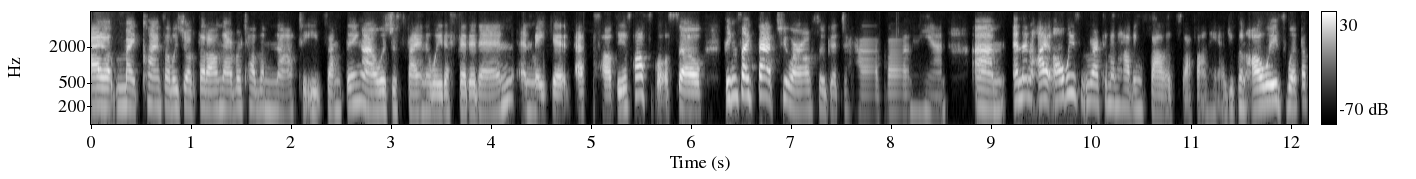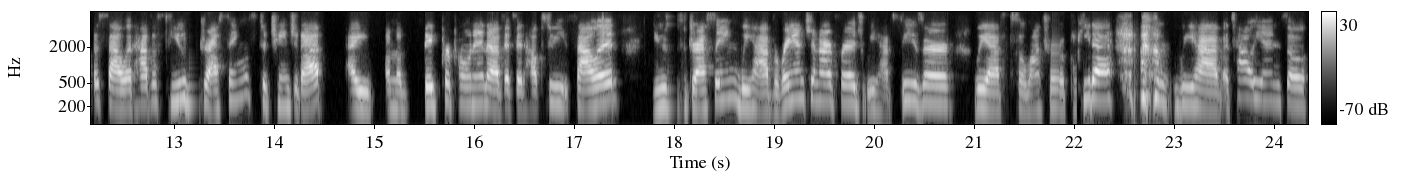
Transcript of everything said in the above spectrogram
I my clients always joke that I'll never tell them not to eat something. I always just find a way to fit it in and make it as healthy as possible. So things like that too are also good to have on hand. Um, and then I always recommend having salad stuff on hand. You can always whip up a salad, have a few dressings to change it up. I am a big proponent of if it helps you eat salad, use dressing. We have ranch in our fridge. We have Caesar. We have cilantro pepita. we have Italian. So,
